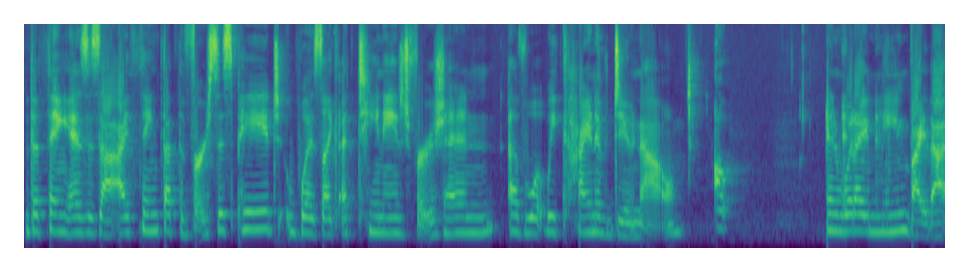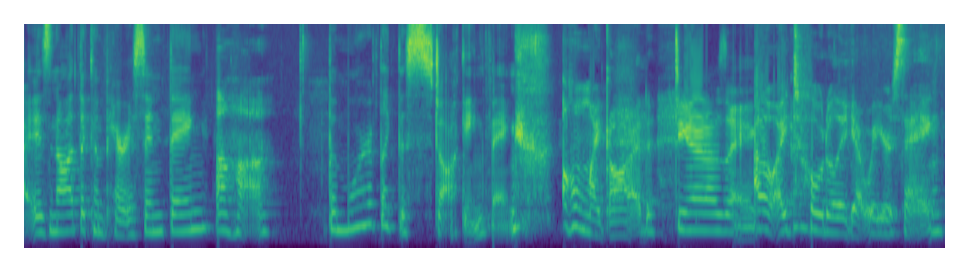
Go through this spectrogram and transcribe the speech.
The thing is, is that I think that the versus page was like a teenage version of what we kind of do now. oh And what I mean by that is not the comparison thing, uh-huh but more of like the stalking thing. oh my god do you know what I'm saying? Oh, I totally get what you're saying.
